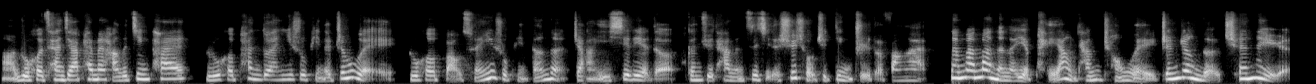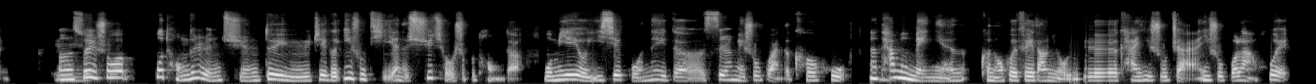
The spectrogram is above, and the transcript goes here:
啊，如何参加拍卖行的竞拍，如何判断艺术品的真伪，如何保存艺术品等等，这样一系列的根据他们自己的需求去定制的方案。那慢慢的呢，也培养他们成为真正的圈内人。嗯，所以说。不同的人群对于这个艺术体验的需求是不同的。我们也有一些国内的私人美术馆的客户，那他们每年可能会飞到纽约看艺术展、艺术博览会，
